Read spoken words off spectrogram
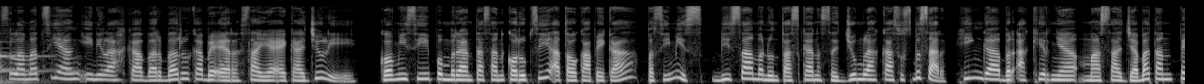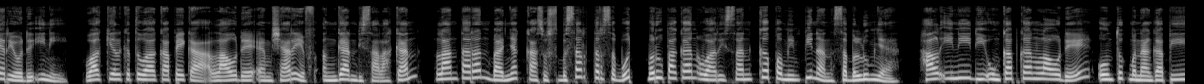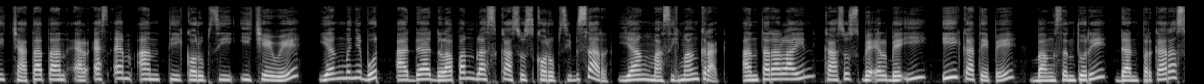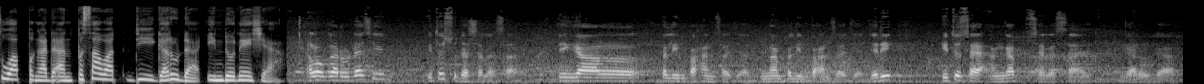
Selamat siang, inilah kabar baru KBR, saya Eka Juli. Komisi Pemberantasan Korupsi atau KPK pesimis bisa menuntaskan sejumlah kasus besar hingga berakhirnya masa jabatan periode ini. Wakil Ketua KPK Laude M. Syarif enggan disalahkan lantaran banyak kasus besar tersebut merupakan warisan kepemimpinan sebelumnya. Hal ini diungkapkan Laude untuk menanggapi catatan LSM anti korupsi ICW yang menyebut ada 18 kasus korupsi besar yang masih mangkrak, antara lain kasus BLBI, IKTP, Bank Senturi, dan perkara suap pengadaan pesawat di Garuda, Indonesia. Kalau Garuda sih itu sudah selesai, tinggal pelimpahan saja, tentang pelimpahan saja. Jadi itu saya anggap selesai Garuda.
